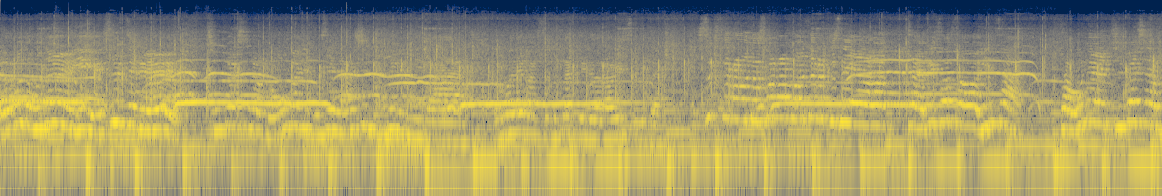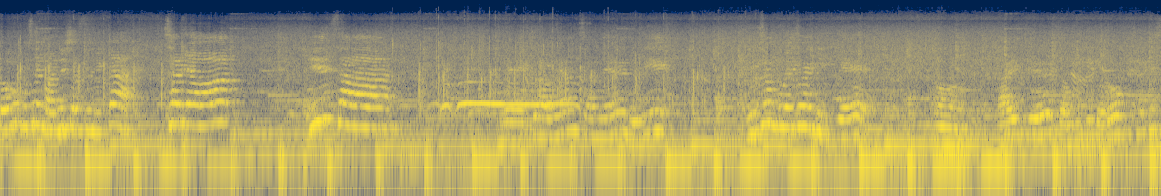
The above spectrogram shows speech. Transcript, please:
여러분 오늘 이 예술제를 준비하시느라고 너무 많이 고생을 하신 분들입니다. 응원의 박수 부탁드리도록 하겠습니다. 쑥스러워도 손 한번 들어주세요. 자, 여기 서서 인사. 자, 오늘 준비하시느라 너무 고생 많으셨으니까 차렷, 인사. 네, 그러면 저는 우리 유정부 회장님께 어, 마이크 넘기도록 하겠습니다.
